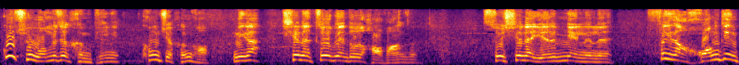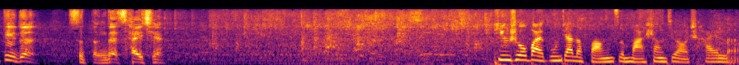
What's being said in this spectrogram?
过去我们这很平静，空气很好。你看现在周边都是好房子，所以现在也是面临着非常黄金地段，是等待拆迁。听说外公家的房子马上就要拆了，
